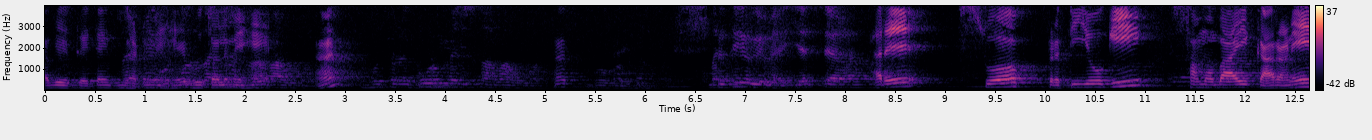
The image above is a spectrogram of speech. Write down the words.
अभी कहते हैं कि घट में है भूतल में है। हाँ? पूर्व में जिसका अभाव हुआ। हाँ? प्रतियोगी में यस्य अरे स्व प्रतियोगी समवाय कारणे।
